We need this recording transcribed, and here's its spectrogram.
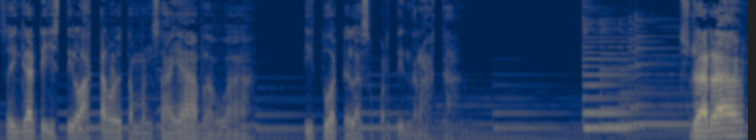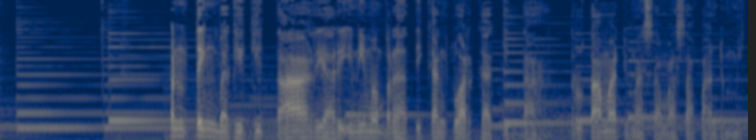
sehingga diistilahkan oleh teman saya bahwa itu adalah seperti neraka. Saudara, penting bagi kita hari-hari ini memperhatikan keluarga kita, terutama di masa-masa pandemi.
